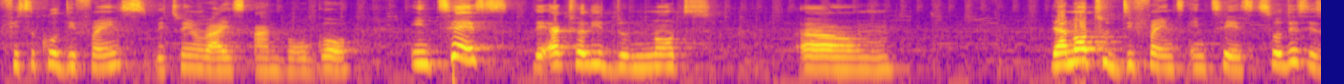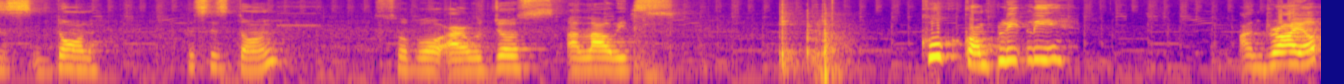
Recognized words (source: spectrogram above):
physical difference between rice and bulgur in taste they actually do not um, they are not too different in taste. So this is done. This is done. So but i will just allow it cook completely and dry up.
